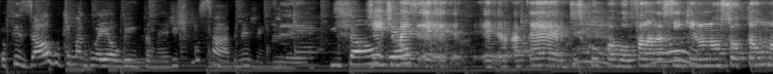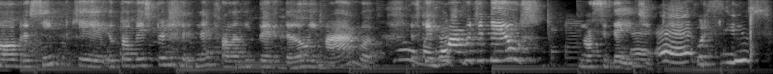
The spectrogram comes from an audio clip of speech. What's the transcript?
eu fiz algo que magoei alguém também, a gente não sabe, né, gente? É. Então, gente, eu... mas é, é, até, desculpa, Rô, falando assim, que eu não sou tão nobre assim, porque eu talvez, né, falando em perdão e mágoa, não, eu fiquei com mágoa de Deus no acidente. É, é porque... isso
